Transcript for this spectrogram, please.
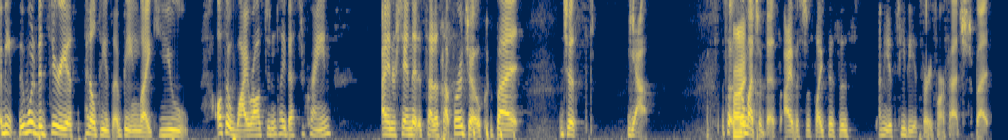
I mean, it would have been serious penalties of being like you. Also, why Roz didn't play Best of Crane? I understand that it set us up for a joke, but just yeah. So so right. much of this, I was just like, this is. I mean, it's TV. It's very far fetched, but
